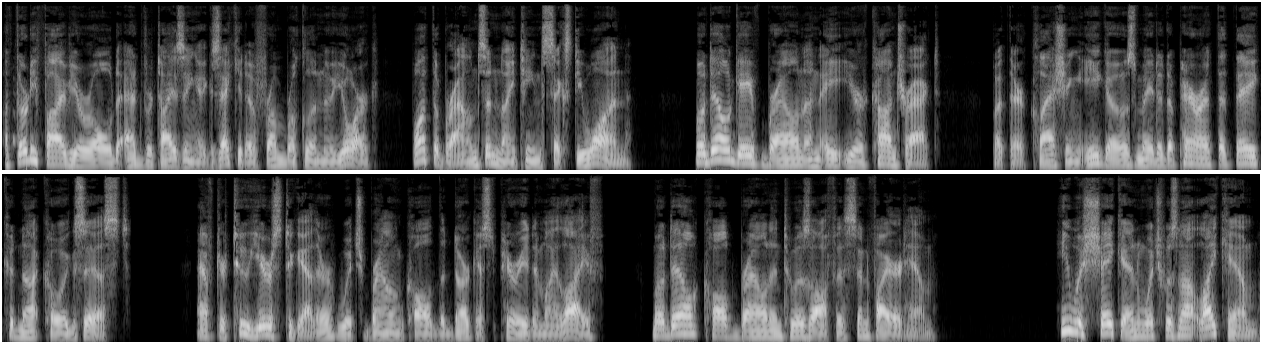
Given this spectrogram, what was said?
a 35 year old advertising executive from Brooklyn, New York, bought the Browns in 1961. Modell gave Brown an eight year contract, but their clashing egos made it apparent that they could not coexist. After two years together, which Brown called the darkest period in my life, Modell called Brown into his office and fired him. He was shaken, which was not like him,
